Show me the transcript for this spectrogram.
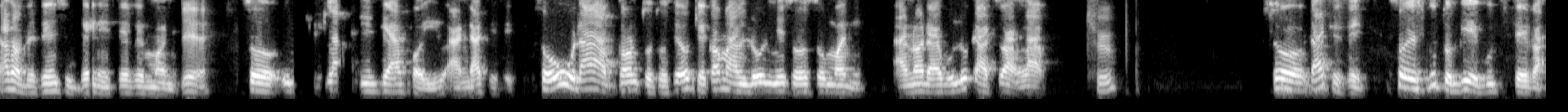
Part of the things you gain in saving money. Yeah. So it's like easier for you, and that is it. So who would I have gone to to say, okay, come and loan me so so money? And not I will look at you and laugh. True. So that is it. So it's good to be a good saver.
